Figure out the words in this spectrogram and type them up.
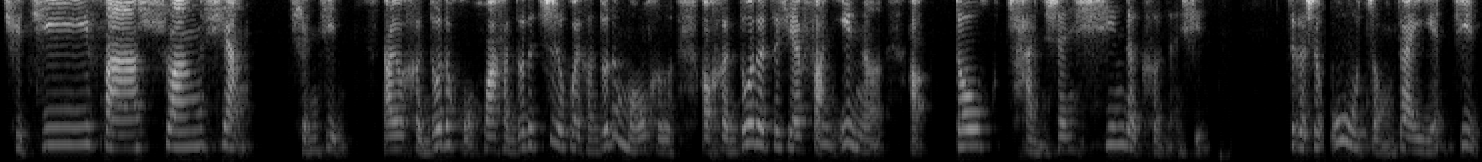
去激发双向前进，然后有很多的火花，很多的智慧，很多的磨合，哦，很多的这些反应呢，好，都产生新的可能性。这个是物种在演进，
